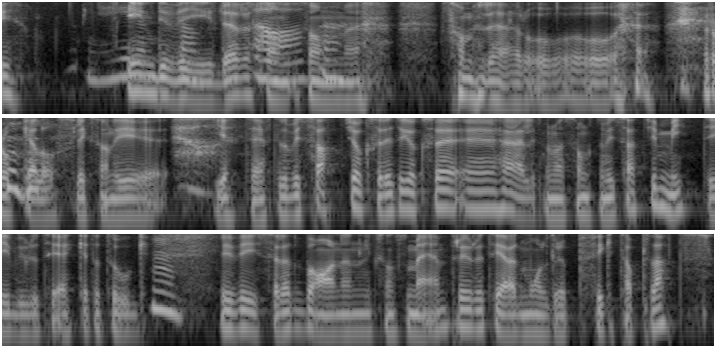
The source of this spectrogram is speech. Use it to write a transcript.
Helt individer som, Ja. som, eh, som är där och, och rockar loss. Liksom. Det är jättehäftigt. Och vi satt ju också, det tycker jag också är härligt med de här sångstunderna, vi satt ju mitt i biblioteket och tog, vi visade att barnen liksom, som är en prioriterad målgrupp fick ta plats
